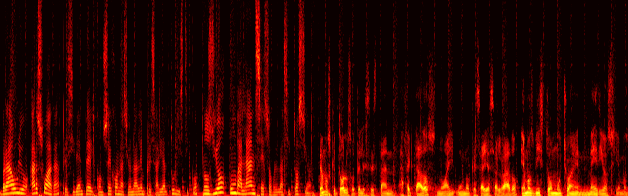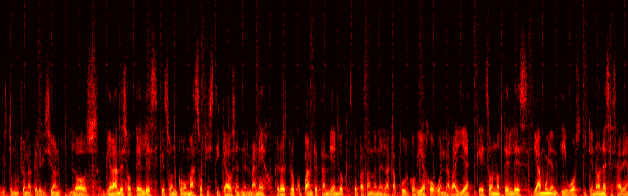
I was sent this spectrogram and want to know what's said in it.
Braulio Arzuaga, presidente del Consejo Nacional Empresarial Turístico, nos dio un balance sobre la situación. Vemos que todos los hoteles están afectados, no hay uno que se haya salvado. Hemos visto mucho en medios y hemos visto mucho en la televisión los grandes hoteles que son como más sofisticados en el manejo, pero es preocupante también lo que esté pasando en el Acapulco Viejo o en la Bahía, que son hoteles ya muy antiguos y que no necesariamente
